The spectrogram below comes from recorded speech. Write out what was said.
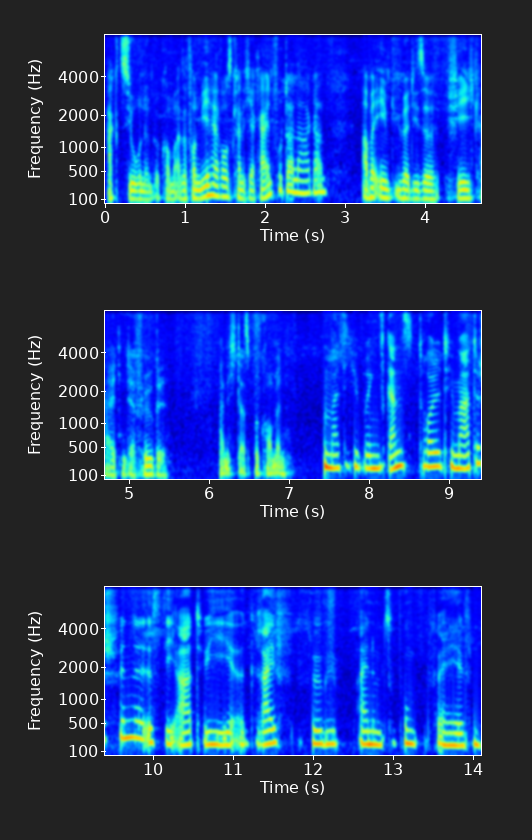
Aktionen bekomme. Also von mir heraus kann ich ja kein Futter lagern, aber eben über diese Fähigkeiten der Vögel kann ich das bekommen. Was ich übrigens ganz toll thematisch finde, ist die Art, wie äh, Greifvögel einem zu Punkten verhelfen.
